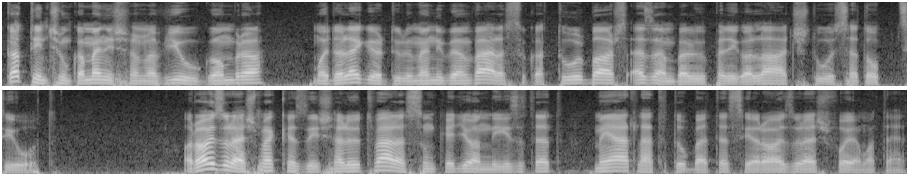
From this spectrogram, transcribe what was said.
Kattintsunk a menüsoron a View gombra, majd a legördülő menüben válasszuk a Toolbars, ezen belül pedig a Large Toolset opciót. A rajzolás megkezdés előtt válasszunk egy olyan nézetet, mely átláthatóbbá teszi a rajzolás folyamatát.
